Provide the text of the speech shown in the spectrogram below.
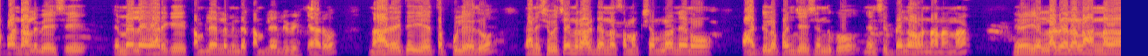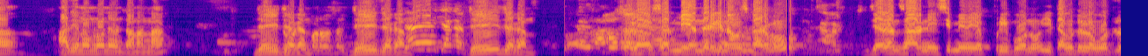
అబండాలు వేసి ఎమ్మెల్యే గారికి కంప్లైంట్ల మీద కంప్లైంట్లు పెట్టారు. నాదైతే ఏ తప్పు లేదు. కానీ శివచంద్రారెడ్డి అన్న సమక్షంలో నేను పార్టీలో పనిచేసేందుకు నేను సిద్ధంగా ఉన్నానన్నా. నేను ఎల్లవేళలా అన్న ఆధీనంలోనే ఉంటానన్న. జై జగన్. జై జగన్. జై జగన్. హలో సార్ మీ అందరికి నమస్కారము. జగన్ సార్ అనేసి మేము ఎప్పుడు పోను. ఈ టంగుటూరులో ఓట్లు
